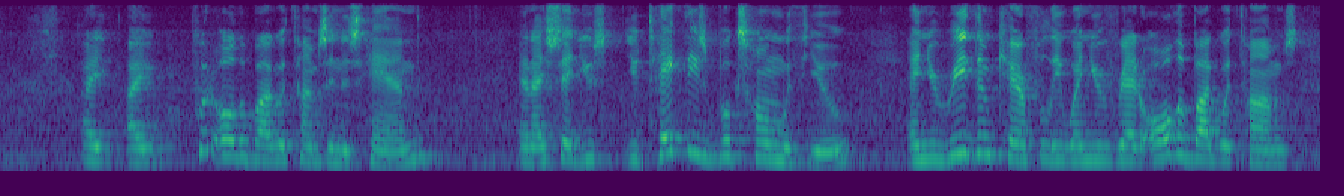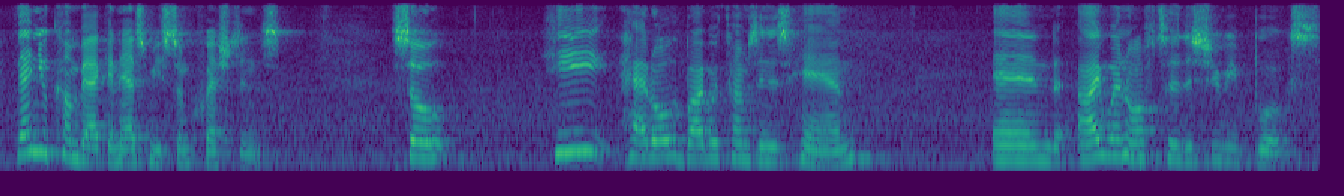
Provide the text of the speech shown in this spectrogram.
I, I put all the Bhagavatams in his hand, and I said, you, you take these books home with you, and you read them carefully when you've read all the Bhagavatams, then you come back and ask me some questions. So he had all the Bhagavatams in his hand, and I went off to distribute books,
